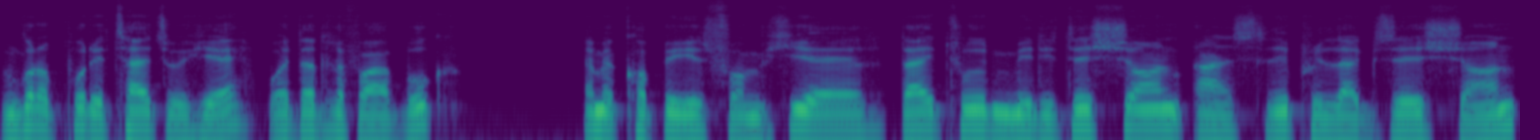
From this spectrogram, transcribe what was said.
I'm going to put a title here, what title of our book let me copy it from here, titled Meditation and Sleep Relaxation.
